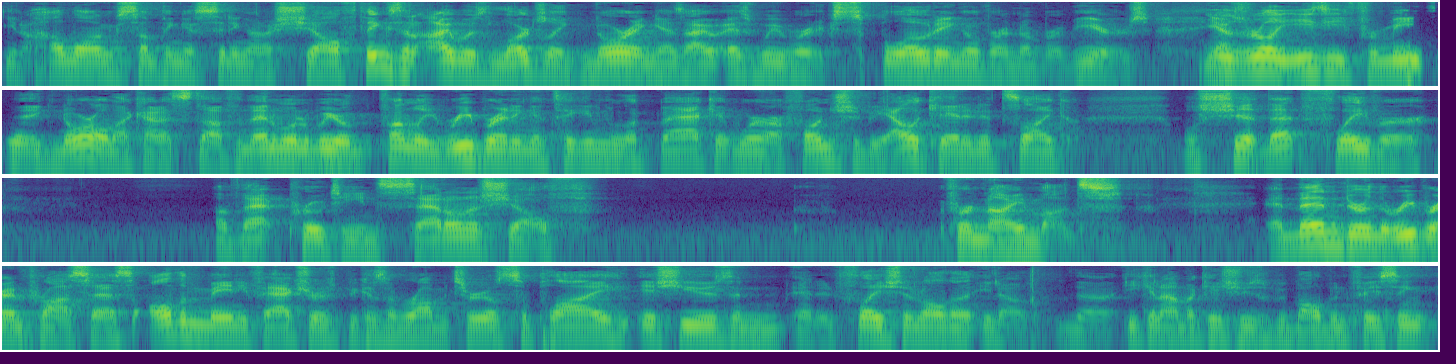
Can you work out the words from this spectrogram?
you know how long something is sitting on a shelf things that i was largely ignoring as i as we were exploding over a number of years. It was really easy for me to ignore all that kind of stuff. And then when we were finally rebranding and taking a look back at where our funds should be allocated it's like well shit that flavor of that protein sat on a shelf for nine months and then during the rebrand process, all the manufacturers, because of raw material supply issues and, and inflation and all the you know the economic issues we've all been facing,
